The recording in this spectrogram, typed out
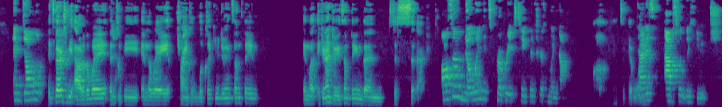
and don't It's better to be out of the way than Yeah. to be in the way, trying to look like you're doing something. Unless if you're not doing something, then just sit back. also know when it's appropriate to take pictures and when not. That's a good one. That is absolutely huge.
